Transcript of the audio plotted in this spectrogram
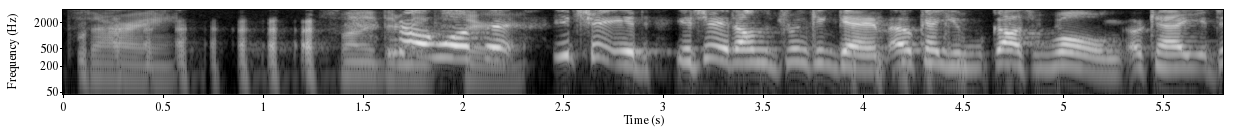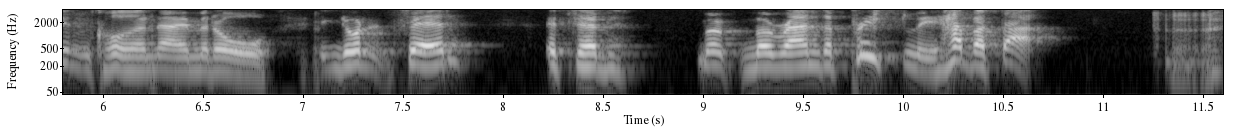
Sorry. Just wanted to no, make it wasn't. Sure. You cheated. You cheated on the drinking game. Okay, you guys were wrong. Okay, you didn't call her name at all. You know what it said? It said M- Miranda Priestly. How about that?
